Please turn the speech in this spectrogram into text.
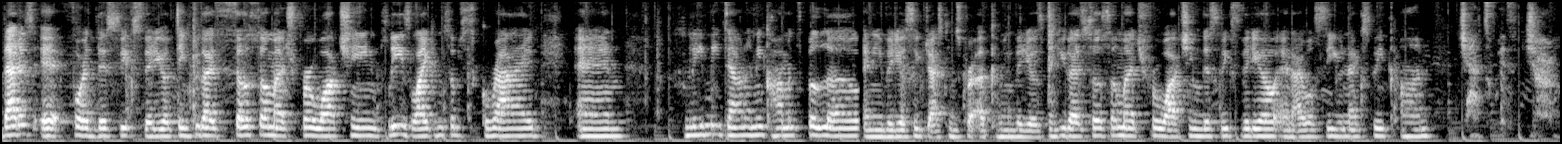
That is it for this week's video. Thank you guys so, so much for watching. Please like and subscribe and leave me down any comments below any video suggestions for upcoming videos thank you guys so so much for watching this week's video and i will see you next week on chats with charles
